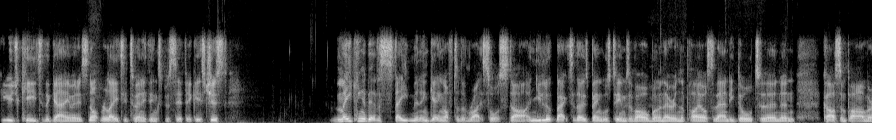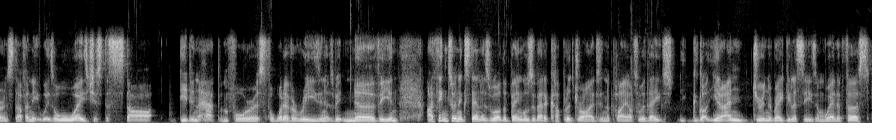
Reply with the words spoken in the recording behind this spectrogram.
huge key to the game, and it's not related to anything specific. It's just making a bit of a statement and getting off to the right sort of start. And you look back to those Bengals teams of old when they were in the playoffs with Andy Dalton and Carson Palmer and stuff, and it was always just the start didn't happen for us for whatever reason. It was a bit nervy, and I think to an extent as well, the Bengals have had a couple of drives in the playoffs where they've got you know, and during the regular season where the first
